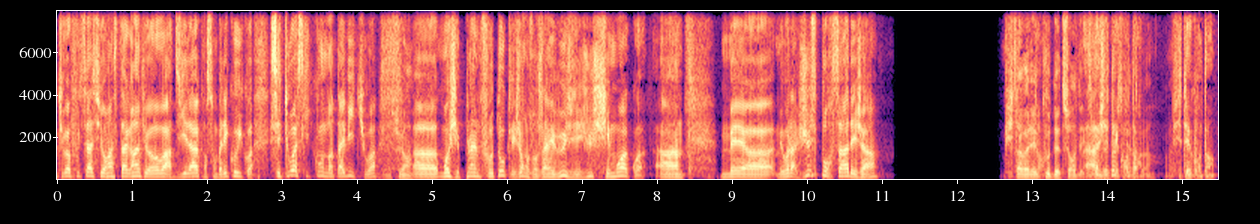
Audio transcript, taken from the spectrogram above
tu vas foutre ça sur Instagram, tu vas voir 10 là qu'on s'en bat les couilles, quoi. C'est toi ce qui compte dans ta vie, tu vois. Bien sûr. Euh, moi, j'ai plein de photos que les gens n'ont jamais vues, j'ai juste chez moi, quoi. Euh, mais, euh, mais voilà, juste pour ça déjà. Ça valait le coup d'être sur Ah, Expendables j'étais 4, content. Ouais. J'étais content.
